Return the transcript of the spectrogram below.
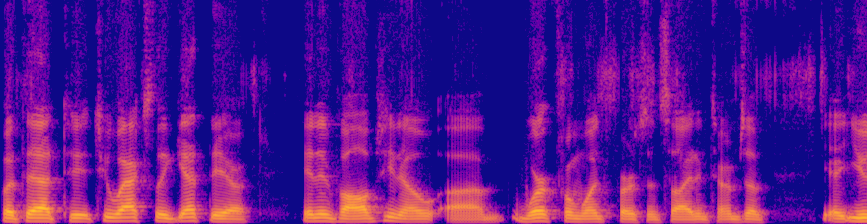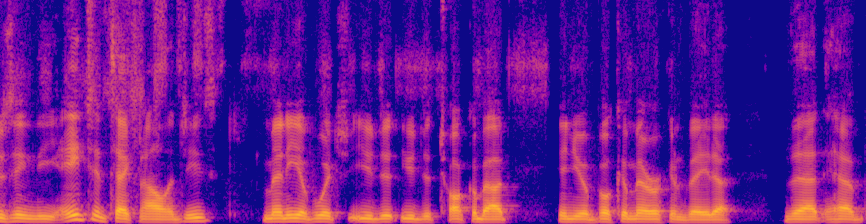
but that to, to actually get there, it involves you know um, work from one person's side in terms of uh, using the ancient technologies, many of which you did, you did talk about in your book American Veda, that have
